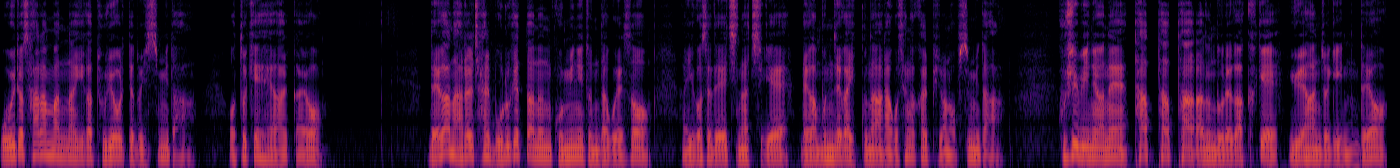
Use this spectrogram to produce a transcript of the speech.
오히려 사람 만나기가 두려울 때도 있습니다. 어떻게 해야 할까요? 내가 나를 잘 모르겠다는 고민이 든다고 해서 이것에 대해 지나치게 내가 문제가 있구나라고 생각할 필요는 없습니다. 92년에 타타타라는 노래가 크게 유행한 적이 있는데요.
